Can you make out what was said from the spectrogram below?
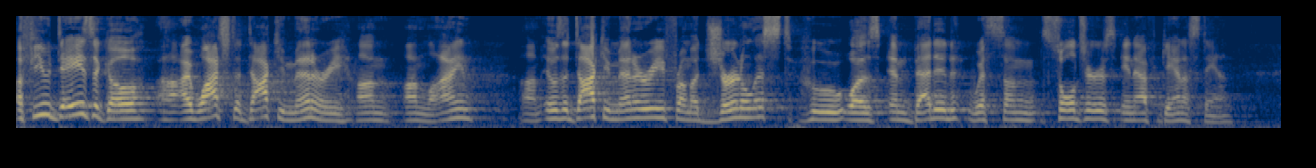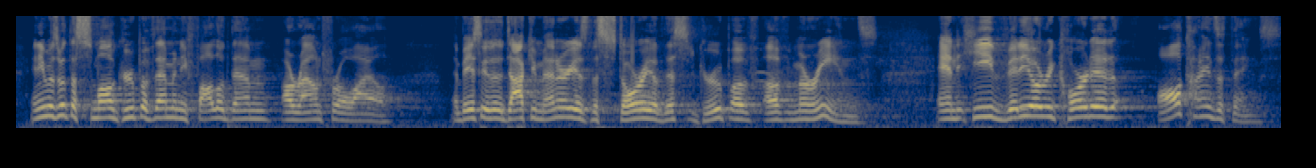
A few days ago, uh, I watched a documentary on, online. Um, it was a documentary from a journalist who was embedded with some soldiers in Afghanistan. And he was with a small group of them and he followed them around for a while. And basically, the documentary is the story of this group of, of Marines. And he video recorded all kinds of things.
